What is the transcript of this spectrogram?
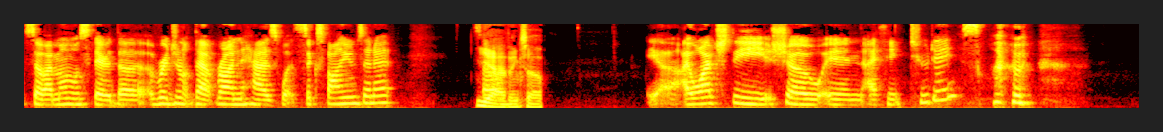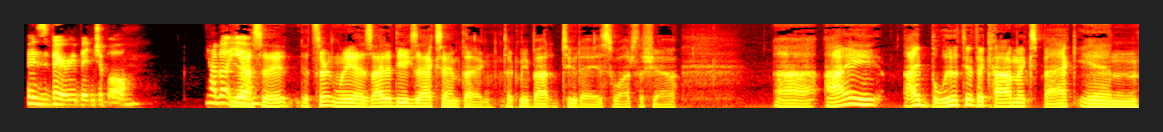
So I'm almost there. The original that run has what six volumes in it. So, yeah, I think so. Yeah, I watched the show in I think two days. is very bingeable. How about you? Yes, it, it certainly is. I did the exact same thing. It took me about two days to watch the show. Uh, I I blew through the comics back in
